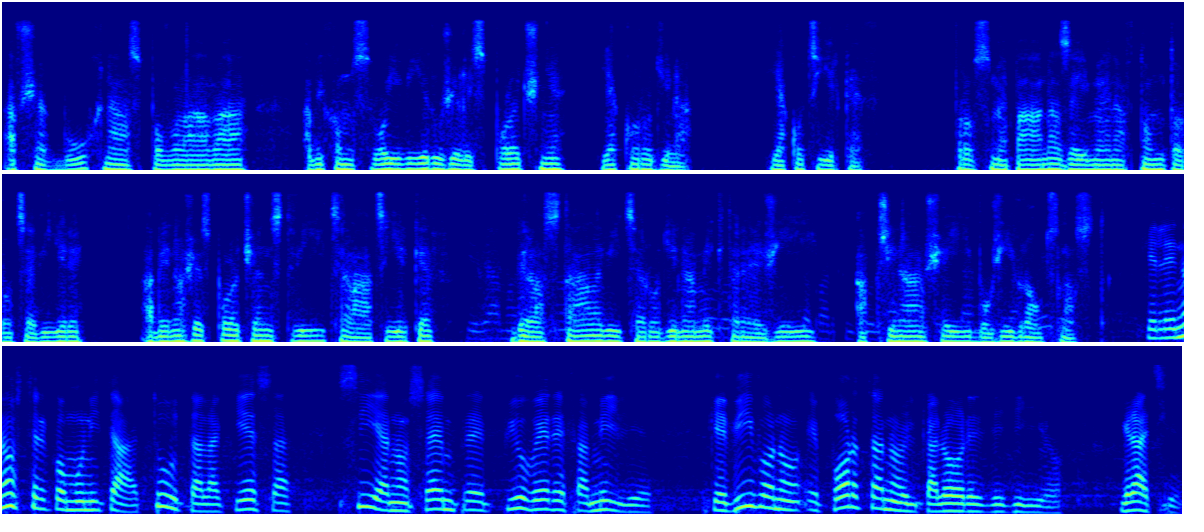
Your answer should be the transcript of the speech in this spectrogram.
Avšak Bůh nás povolává, abychom svoji víru žili společně jako rodina, jako církev. Prosme Pána zejména v tomto roce víry, aby naše společenství, celá církev, byla stále více rodinami, které žijí a přinášejí boží vroucnost. Che le nostre comunità, tutta la Chiesa, siano sempre più vere famiglie che vivono e portano il calore di Dio. Grazie.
